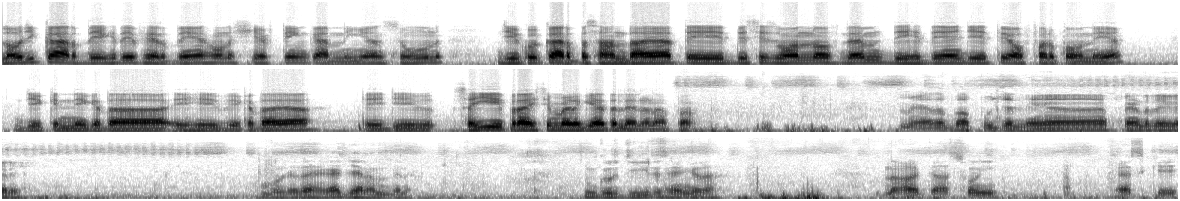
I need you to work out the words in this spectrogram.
ਲਓ ਜੀ ਘਰ ਦੇਖਦੇ ਫਿਰਦੇ ਆ ਹੁਣ ਸ਼ਿਫਟਿੰਗ ਕਰਨੀ ਆ ਸੂਨ ਜੇ ਕੋਈ ਘਰ ਪਸੰਦ ਆਇਆ ਤੇ this is one of them ਦੇਖਦੇ ਆ ਜੇ ਤੇ ਆਫਰ ਪਾਉਨੇ ਆ। ਜੇ ਕਿੰਨੇ ਕੁ ਦਾ ਇਹ ਵਿਕਦਾ ਆ ਤੇ ਜੇ ਸਹੀ ਪ੍ਰਾਈਸ 'ਚ ਮਿਲ ਗਿਆ ਤਾਂ ਲੈ ਲੈਣਾ ਆਪਾਂ। ਮੈਂ ਤਾਂ ਬਾਪੂ ਚੱਲੇ ਆ ਫਰੈਂਡ ਦੇ ਘਰੇ। ਮੁੰਡੇ ਦਾ ਹੈਗਾ ਜਨਮ ਦਿਨ। ਗੁਰਜੀਤ ਸਿੰਘ ਦਾ। ਨਾਲ ਜੱਸ ਹੋਣੀ ਐਸ ਕੇ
